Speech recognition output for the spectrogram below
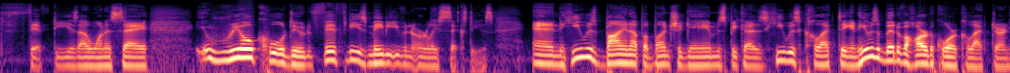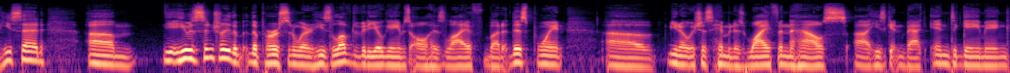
50s, I want to say. Real cool dude, 50s, maybe even early 60s. And he was buying up a bunch of games because he was collecting, and he was a bit of a hardcore collector. And he said, um, he was essentially the, the person where he's loved video games all his life, but at this point, uh, you know, it's just him and his wife in the house. Uh, he's getting back into gaming.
